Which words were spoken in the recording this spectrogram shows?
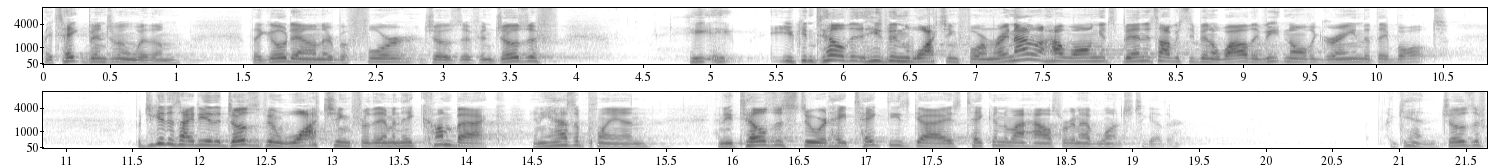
They take Benjamin with them. They go down there before Joseph, and Joseph, he, he you can tell that he's been watching for him, right? And I don't know how long it's been. It's obviously been a while. They've eaten all the grain that they bought. But you get this idea that Joseph's been watching for them, and they come back, and he has a plan, and he tells the steward, hey, take these guys, take them to my house. We're going to have lunch together. Again, Joseph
